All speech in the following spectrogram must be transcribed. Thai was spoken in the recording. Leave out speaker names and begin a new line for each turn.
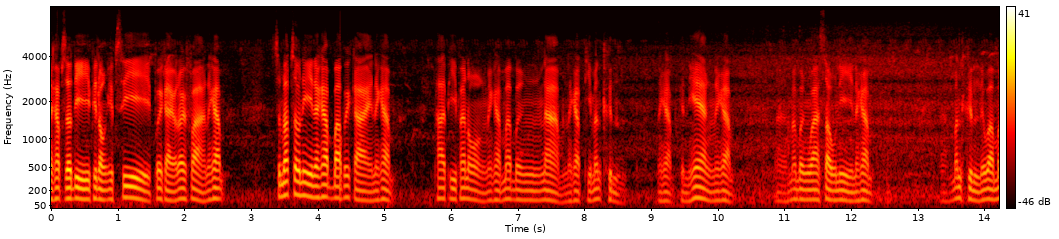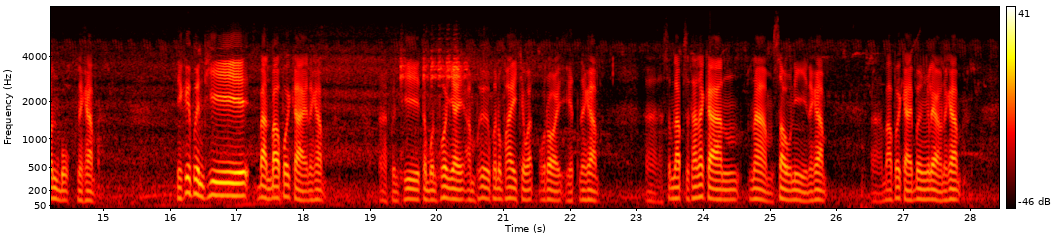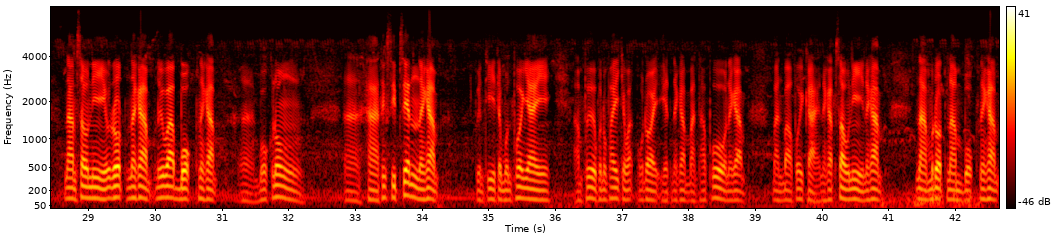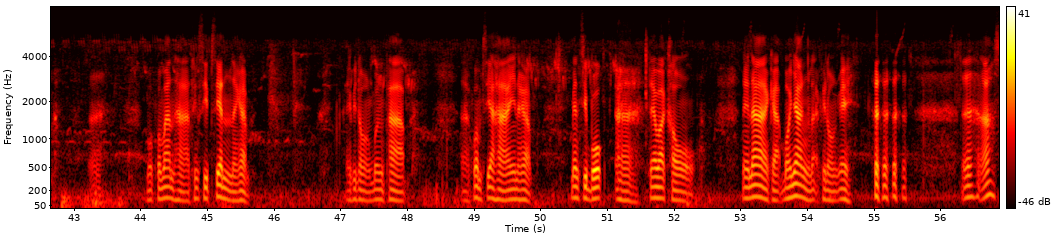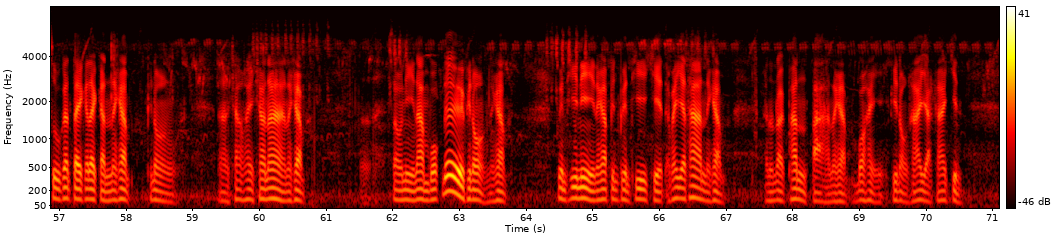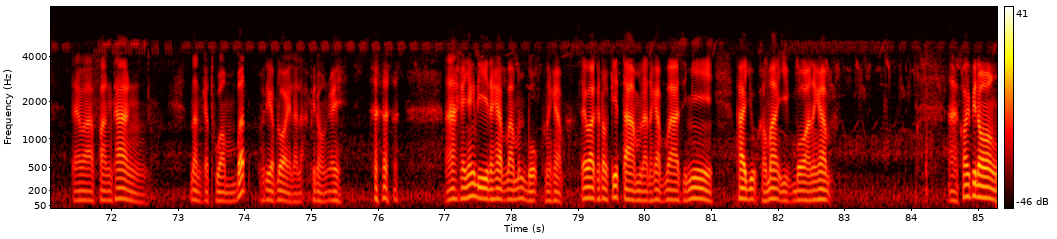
นะครับสวัสดีพี่น้องเอฟซีเปื่อยไก่ร้อยฟ้านะครับสำหรับเช้านี้นะครับบ่าเปื่อยไก่นะครับพาพี่พาน้องนะครับ มาเบิงน้ำนะครับที่มันขึ้นนะครับขึ้นแห้งนะครับมาเบิงว่าเช้านี้นะครับมันขึ้นหรือว่ามันบกนะครับ นี่คือพื้นที่บ้านบ่าเปื่อยไก่นะครับพื้นที่ตำบลพ่อใหญ่อำเภอพนมไพรจังหวัดร้อยเอ็ดนะครับอ่าสำหรับสถานการณ์น้ำเช้านี้นะครับบ่าเปื่อยไก่เบิงแล้วนะครับ น้ำเซานีรถนะครับหรือว่าบกนะครับบกลงหาถึงสิบเส้นนะครับพื้นที่ตำบลพ่อใหญ่อำเภอพนมไพรจังหวัดอุดรเอ็ดนะครับบ้านท่าโพนะครับบ้านบ่าวโพยไก่นะครับเซานีนะครับน้ำรถน้ำบกนะครับบกประมาณหาถึงสิบเส้นนะครับให้พี่น้องเบิ่งภาพความเสียหายนะครับแม่นสิบกอ่าแต่ว่าเขาในหน้ากะบ่ยั่งละพี่น้องเอ้ อ้อเอาสู่กันไปก็ได้กันนะครับ พี่น้องอ่าชาวให้ชาวนานะครับอ่าเสานีน้ำบกเด้อพี่น้องนะครับ พื้นที่นี่นะครับเป็นพื้นที่เขตอภัยทานนะครับ อนุรักษ์พันธุ์ป่านะครับบ่ให้พี่น้องหาอยากหากิน แต่ว่าฟังทางนั่นกระท่วมเบิดเรียบร้อยแล้วล่ะพี่น้องเอ้ยอะก็ยังดีนะครับว่ามันบกนะครับ แต่ว่าก็ต้องติดตามแล้วนะครับ ว่าสิมีพายุเข้ามาอีกบ่นะครับอ่าขอให้พี่น้อง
